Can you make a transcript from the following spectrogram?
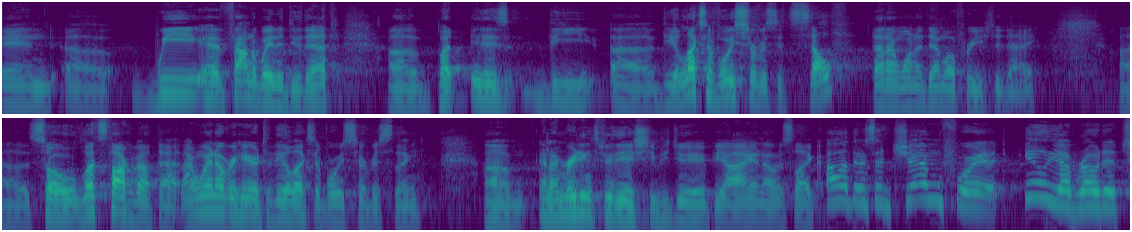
And uh, we have found a way to do that. Uh, but it is the, uh, the Alexa voice service itself that I want to demo for you today. Uh, so let's talk about that. I went over here to the Alexa voice service thing, um, and I'm reading through the HTTP2 API, and I was like, oh, there's a gem for it. Ilya wrote it.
